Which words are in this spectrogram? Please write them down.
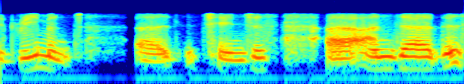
Agreement uh, changes. Uh, and uh, this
